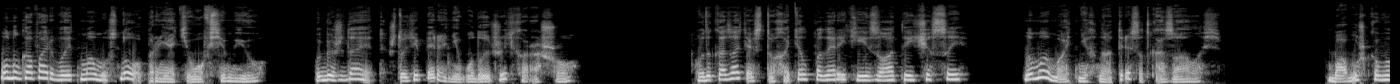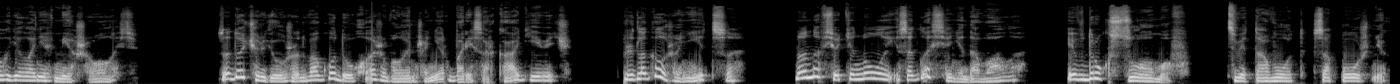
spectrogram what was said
Он уговаривает маму снова принять его в семью. Убеждает, что теперь они будут жить хорошо. В доказательство хотел подарить ей золотые часы, но мама от них наотрез отказалась. Бабушка в их дела не вмешивалась. За дочерью уже два года ухаживал инженер Борис Аркадьевич, предлагал жениться, но она все тянула и согласия не давала. И вдруг Сомов, цветовод, сапожник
